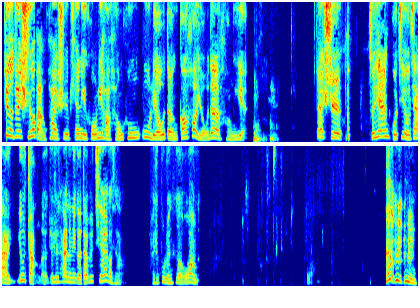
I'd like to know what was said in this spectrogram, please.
这个对石油板块是偏利空，利好航空、物流等高耗油的行业。但是昨天国际油价又涨了，就是它的那个 WTI 好像还是布伦特，我忘了。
